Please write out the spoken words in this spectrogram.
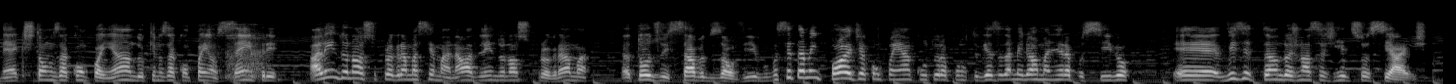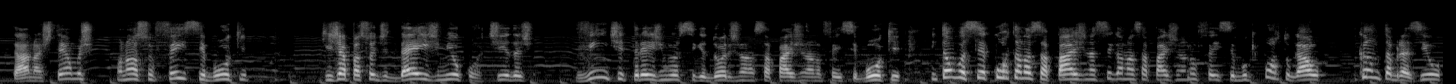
né, que estão nos acompanhando, que nos acompanham sempre, além do nosso programa semanal, além do nosso programa uh, todos os sábados ao vivo, você também pode acompanhar a cultura portuguesa da melhor maneira possível é, visitando as nossas redes sociais. Tá? Nós temos o nosso Facebook, que já passou de 10 mil curtidas, 23 mil seguidores na nossa página no Facebook. Então você curta a nossa página, siga a nossa página no Facebook Portugal Canta Brasil.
